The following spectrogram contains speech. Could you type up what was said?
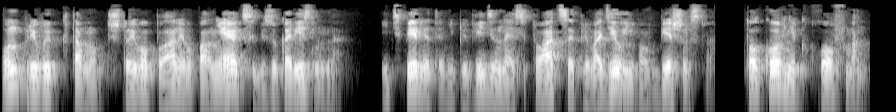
Он привык к тому, что его планы выполняются безукоризненно, и теперь эта непредвиденная ситуация приводила его в бешенство. Полковник Хоффман,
